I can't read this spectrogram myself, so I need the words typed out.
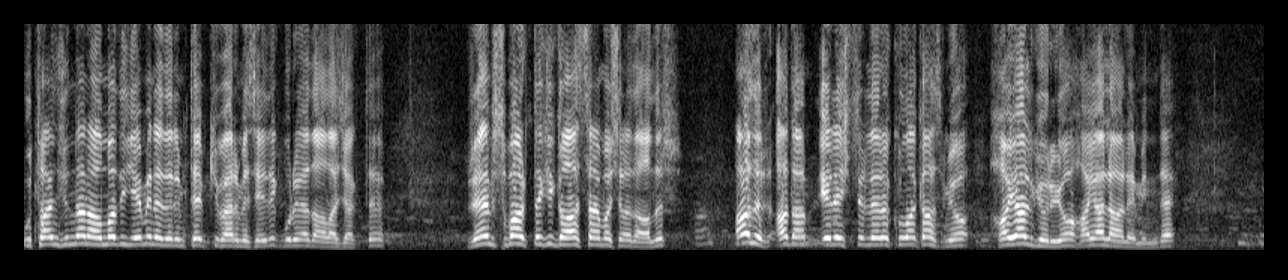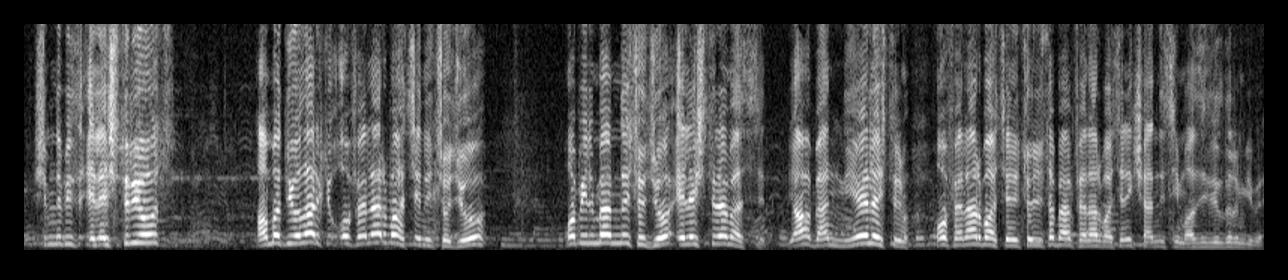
utancından almadı yemin ederim tepki vermeseydik buraya da alacaktı. Remsburg'daki Galatasaray maçına da alır. Alır. Adam eleştirilere kulak asmıyor. Hayal görüyor. Hayal aleminde. Şimdi biz eleştiriyoruz. Ama diyorlar ki o Fenerbahçe'nin çocuğu. O bilmem ne çocuğu eleştiremezsin. Ya ben niye eleştireyim? O Fenerbahçe'nin çocuğuysa ben Fenerbahçe'nin kendisiyim Aziz Yıldırım gibi.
